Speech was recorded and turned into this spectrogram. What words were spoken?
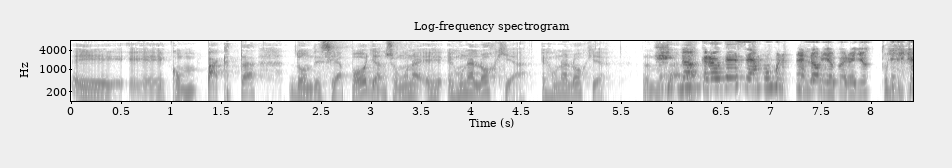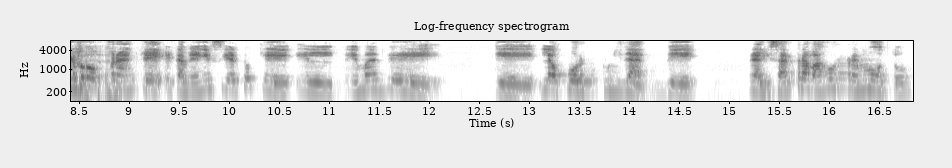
eh, eh, compacta donde se apoyan, son una, es una logia, es una logia. No creo que seamos un elogio, pero yo creo, Frank, que también es cierto que el tema de, la oportunidad de realizar trabajos remotos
